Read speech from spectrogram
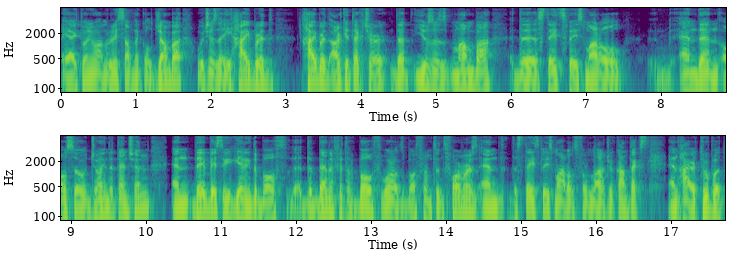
AI21 released something called Jamba, which is a hybrid hybrid architecture that uses Mamba, the state space model and then also joint attention and they basically getting the both the benefit of both worlds both from transformers and the state space models for larger context and higher throughput.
